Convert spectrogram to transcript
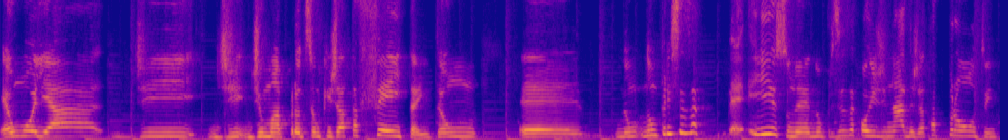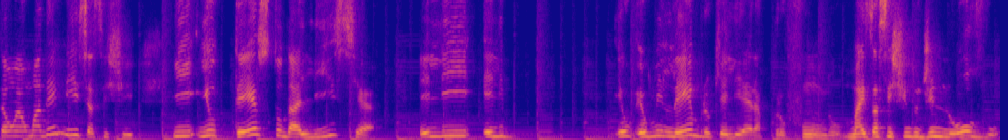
é um olhar de, de, de uma produção que já está feita. Então, é, não, não precisa. É isso, né? Não precisa corrigir nada, já está pronto. Então, é uma delícia assistir. E, e o texto da Alicia, ele. ele eu, eu me lembro que ele era profundo, mas assistindo de novo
